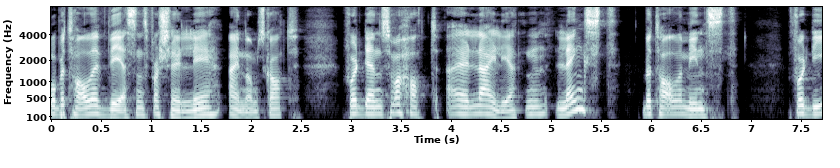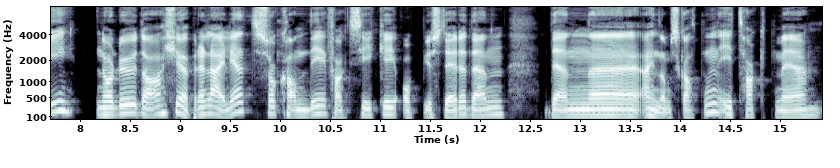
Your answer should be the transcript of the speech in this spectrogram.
og betale vesensforskjellig eiendomsskatt. For den som har hatt øh, leiligheten lengst, betaler minst. Fordi når du da kjøper en leilighet, så kan de faktisk ikke oppjustere den den uh, eiendomsskatten i takt med,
